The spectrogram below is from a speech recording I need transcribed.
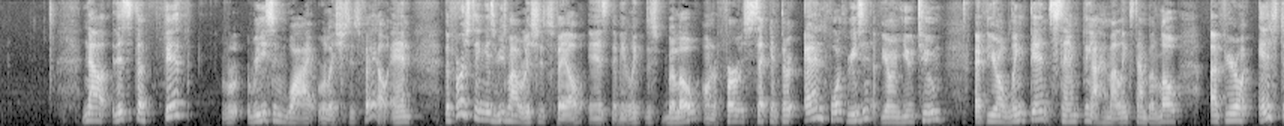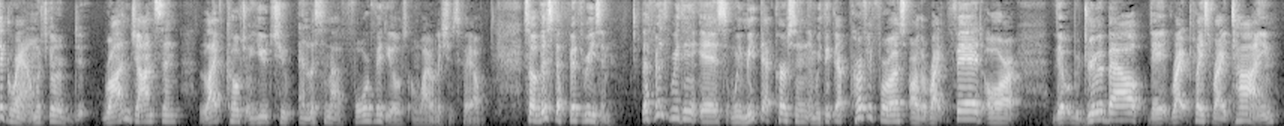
Now, this is the fifth reason why relationships fail. And the first thing is the reason why relationships fail is to be linked this below on the first, second, third, and fourth reason. If you're on YouTube, if you're on LinkedIn, same thing. I have my links down below. If you're on Instagram, which go to Ron Johnson Life Coach on YouTube and listen to my four videos on why relationships fail. So this is the fifth reason. The fifth reason is we meet that person and we think they're perfect for us or the right fit or that what we dream about, the right place, right time,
